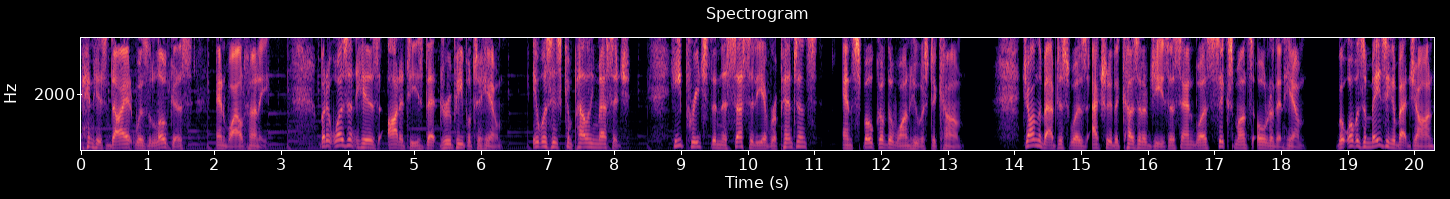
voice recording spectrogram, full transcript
and his diet was locusts and wild honey. But it wasn't his oddities that drew people to him, it was his compelling message. He preached the necessity of repentance and spoke of the one who was to come. John the Baptist was actually the cousin of Jesus and was six months older than him. But what was amazing about John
